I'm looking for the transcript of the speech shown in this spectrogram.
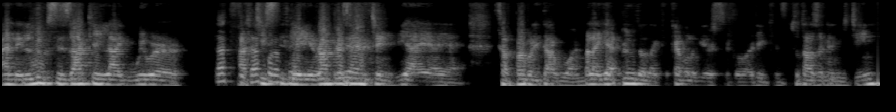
and it looks exactly like we were That's that's artistically. Yeah. representing. Yeah, yeah, yeah. So probably that one. But like, yeah, Pluto, like a couple of years ago, I think it's 2018,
